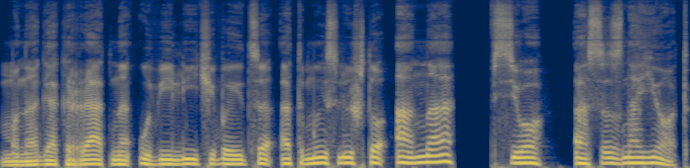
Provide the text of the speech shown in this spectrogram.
многократно увеличивается от мысли, что она все осознает.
